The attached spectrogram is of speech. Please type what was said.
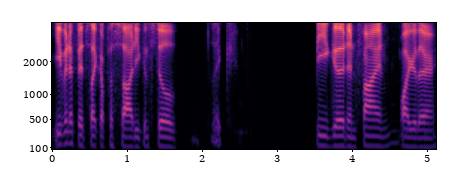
even if it's like a facade you can still like be good and fine while you're there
